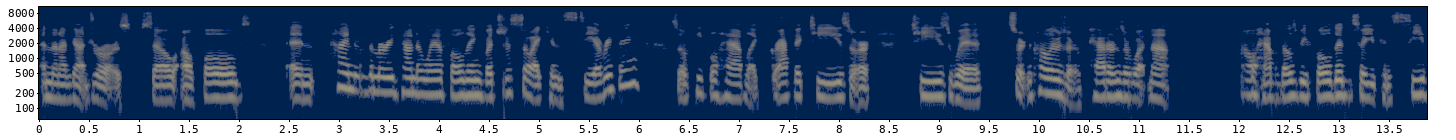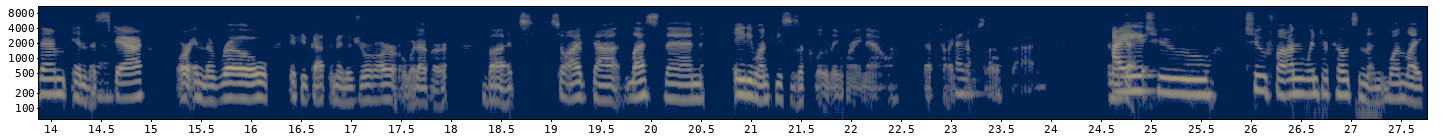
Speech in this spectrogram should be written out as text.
And then I've got drawers. So I'll fold and kind of the Marie Kondo way of folding, but just so I can see everything. So if people have like graphic tees or tees with certain colors or patterns or whatnot, I'll have those be folded so you can see them in the yeah. stack or in the row if you've got them in a drawer or whatever. But so I've got less than 81 pieces of clothing right now. That's how I, I love that. And I got two two fun winter coats and then one like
